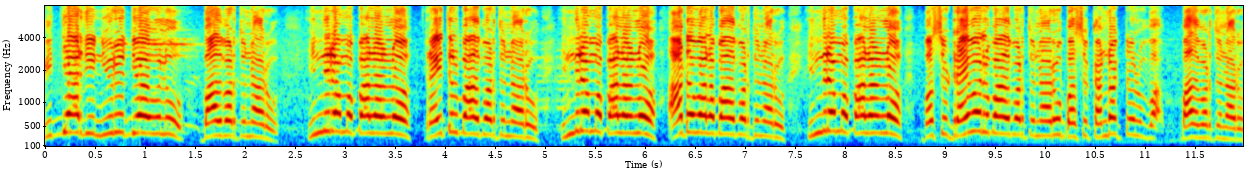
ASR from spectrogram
విద్యార్థి నిరుద్యోగులు బాధపడుతున్నారు. ఇందిరమ్మ పాలనలో రైతులు బాధపడుతున్నారు. ఇందిరమ్మ పాలనలో ఆటో వాళ్ళు బాధపడుతున్నారు. ఇందిరమ్మ పాలనలో బస్సు డ్రైవర్లు బాధపడుతున్నారు. బస్సు కండక్టర్లు బాధపడుతున్నారు.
